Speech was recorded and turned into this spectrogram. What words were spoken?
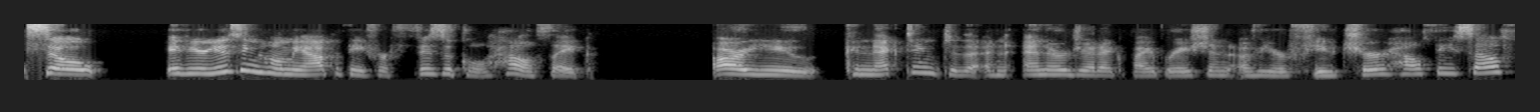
so if you're using homeopathy for physical health, like are you connecting to the an energetic vibration of your future healthy self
